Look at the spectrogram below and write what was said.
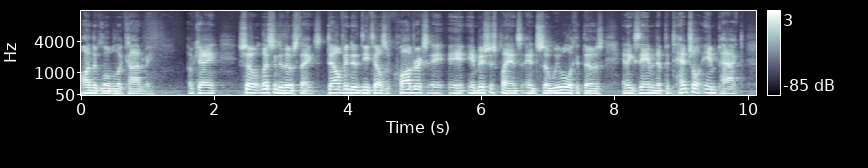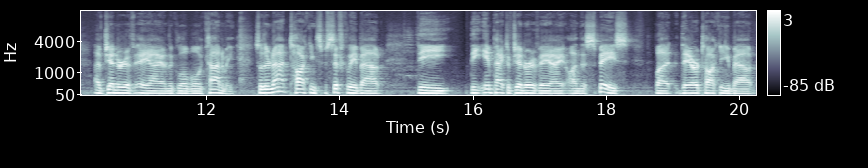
on the global economy. Okay, so listen to those things. Delve into the details of Qualtrics' a- a- ambitious plans, and so we will look at those and examine the potential impact of generative AI on the global economy. So they're not talking specifically about the the impact of generative AI on this space, but they are talking about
